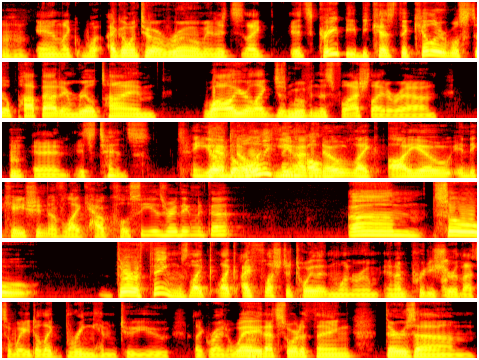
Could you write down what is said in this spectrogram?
Mhm. and like what I go into a room, and it's like it's creepy because the killer will still pop out in real time while you're like just moving this flashlight around, Hmm. and it's tense. And you The- have the no, only you thing have I'll- no like audio indication of like how close he is or anything like that. Um, so there are things like like I flushed a toilet in one room, and I'm pretty sure that's a way to like bring him to you like right away, Hmm. that sort of thing. There's um,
